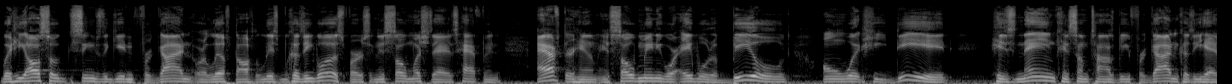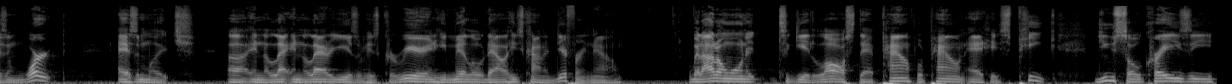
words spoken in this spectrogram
But he also seems to get forgotten or left off the list because he was first. And there's so much that has happened after him. And so many were able to build on what he did. His name can sometimes be forgotten because he hasn't worked as much uh, in the la- in the latter years of his career, and he mellowed out. He's kind of different now. But I don't want it to get lost that pound for pound at his peak, you so crazy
